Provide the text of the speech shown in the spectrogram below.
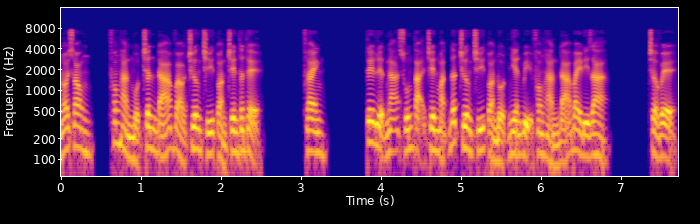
Nói xong, phong hàn một chân đá vào trương trí toàn trên thân thể. Phanh! Tê liệt ngã xuống tại trên mặt đất trương trí toàn đột nhiên bị phong hàn đá bay đi ra trở về.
